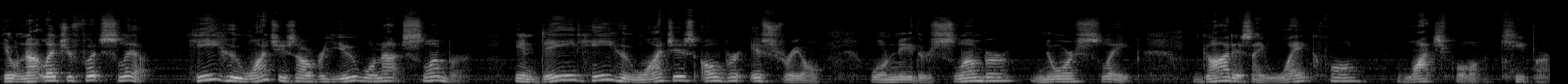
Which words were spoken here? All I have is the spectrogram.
He will not let your foot slip. He who watches over you will not slumber. Indeed, he who watches over Israel will neither slumber nor sleep. God is a wakeful, watchful keeper,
